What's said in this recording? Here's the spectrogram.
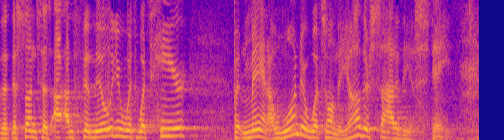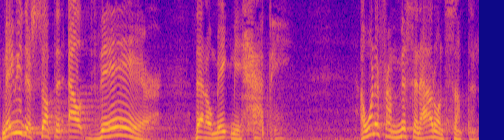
the, the Son says, I'm familiar with what's here, but man, I wonder what's on the other side of the estate. Maybe there's something out there that'll make me happy. I wonder if I'm missing out on something.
